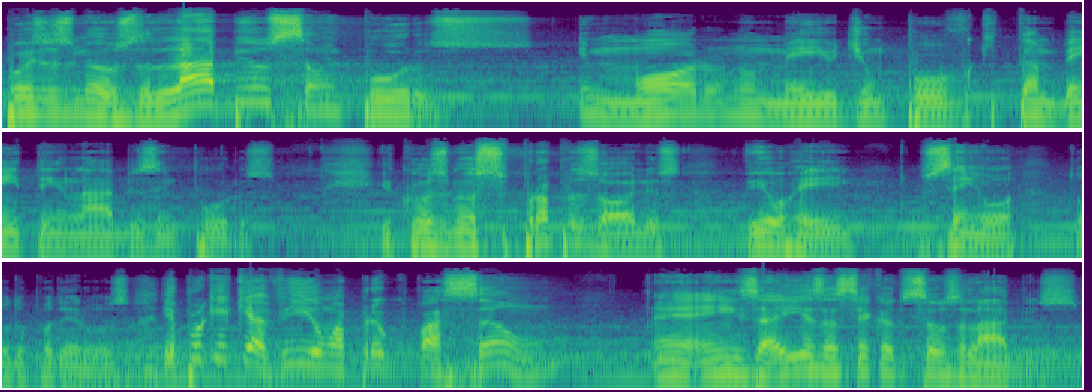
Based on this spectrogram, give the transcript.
pois os meus lábios são impuros e moro no meio de um povo que também tem lábios impuros. E com os meus próprios olhos vi o Rei, o Senhor Todo-Poderoso. E por que, que havia uma preocupação é, em Isaías acerca dos seus lábios?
